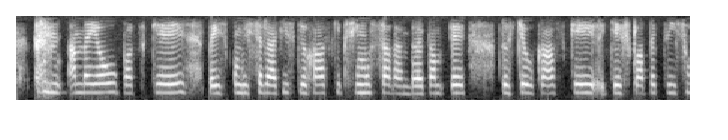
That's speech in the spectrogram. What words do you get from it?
a mejou packy pejskům, když se vrátí z procházky přímo savem. Byly tam i prostě ukázky těch šklapek, kteří jsou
